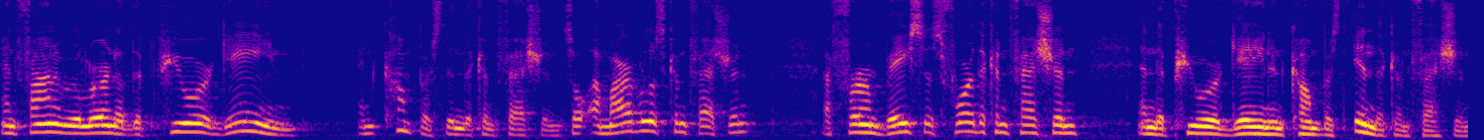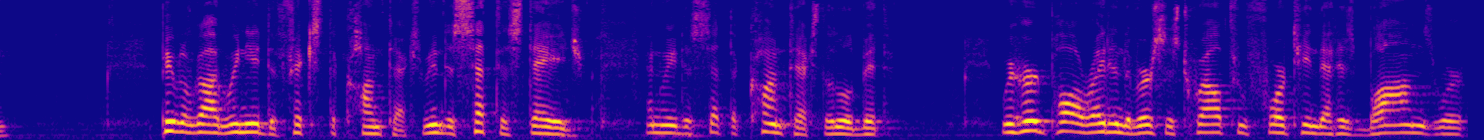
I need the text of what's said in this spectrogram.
And finally, we'll learn of the pure gain encompassed in the confession. So, a marvelous confession, a firm basis for the confession, and the pure gain encompassed in the confession. People of God, we need to fix the context. We need to set the stage, and we need to set the context a little bit. We heard Paul write in the verses 12 through 14 that his bonds were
